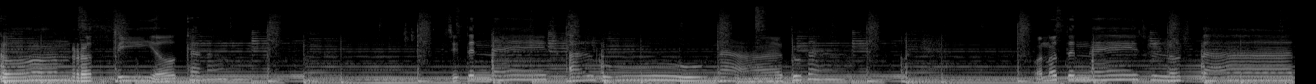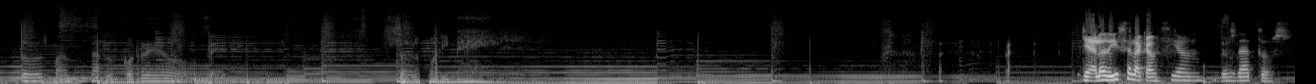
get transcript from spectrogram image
con Rocío Cano. Si tenéis alguna duda o no tenéis los datos, mandarlo un correo, sí. Solo por email. Ya lo dice la canción, los datos.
